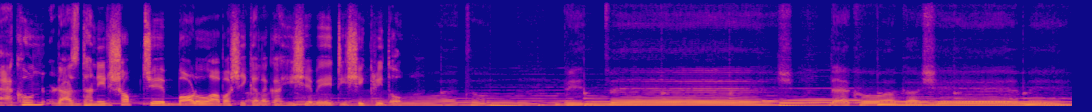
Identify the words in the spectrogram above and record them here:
এখন রাজধানীর সবচেয়ে বড় আবাসিক এলাকা হিসেবে এটি স্বীকৃত। এত বিদ্বেষ দেখো আকাশে মেঘ,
